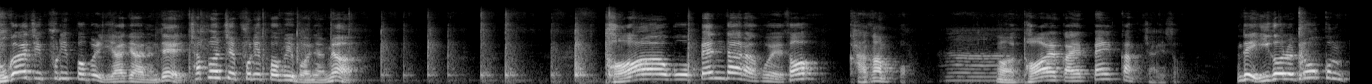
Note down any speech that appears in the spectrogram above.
두 가지 풀이법을 이야기하는데 첫 번째 풀이법이 뭐냐면 더하고 뺀다라고 해서 가감법. 아, 어, 더할까에 뺄감자에서. 근데 이거를 조금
